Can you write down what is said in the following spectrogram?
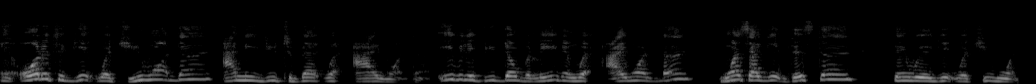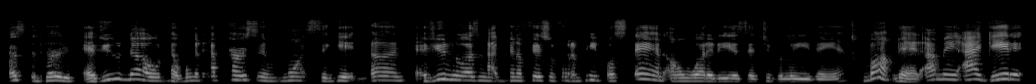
In order to get what you want done, I need you to back what I want done. Even if you don't believe in what I want done, once I get this done, then we'll get what you want. That's the dirty. If you know that what that person wants to get done, if you know it's not beneficial for the people, stand on what it is that you believe in. Bump that. I mean, I get it,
